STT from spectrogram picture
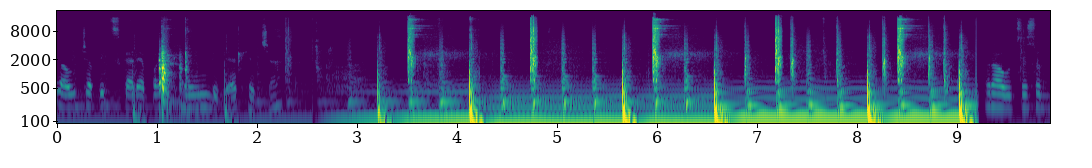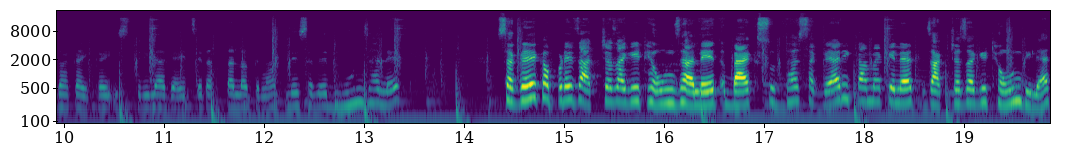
राऊच्या पिचकाऱ्या पण ठेवून दिल्यात ह्याच्यात. राऊचे सुद्धा काही काही इस्त्रीला द्यायचे आत्ता लग्नातले सगळे धुवून झाले सगळे कपडे जागच्या जागी ठेवून झालेत. बॅगसुद्धा सगळ्या रिकाम्या केल्या आहेत जागच्या जागी ठेवून दिल्यात.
